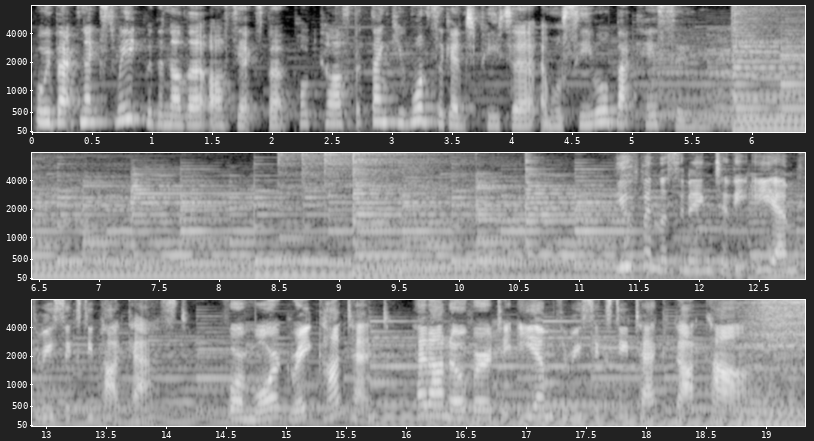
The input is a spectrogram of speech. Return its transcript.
We'll be back next week with another Ask the Expert podcast, but thank you once again to Peter, and we'll see you all back here soon. You've been listening to the EM360 podcast. For more great content, head on over to em360tech.com.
